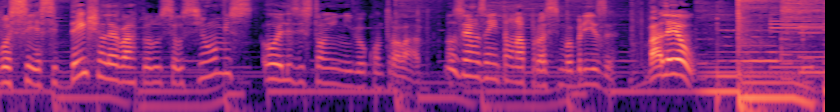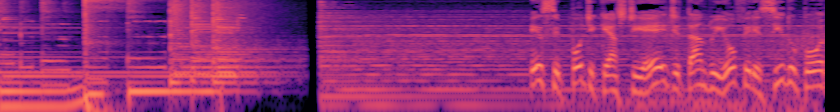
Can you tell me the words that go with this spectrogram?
Você se deixa levar pelos seus ciúmes ou eles estão em nível controlado? Nos vemos então na próxima brisa. Valeu! Esse podcast é editado e oferecido por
